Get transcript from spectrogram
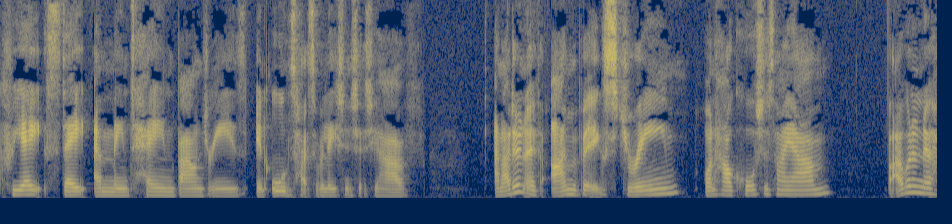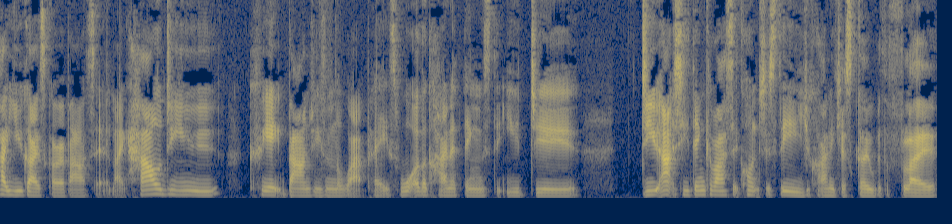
create, state, and maintain boundaries in all the types of relationships you have. And I don't know if I'm a bit extreme on how cautious I am, but I want to know how you guys go about it. Like, how do you create boundaries in the workplace? What are the kind of things that you do? Do you actually think about it consciously? You kind of just go with the flow.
